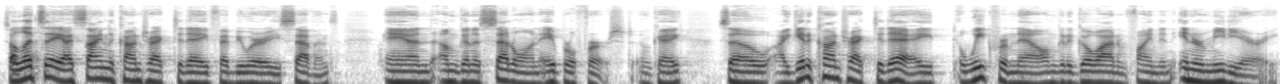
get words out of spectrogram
So let's say I sign the contract today, February 7th, and I'm going to settle on April 1st, okay? So I get a contract today, a week from now, I'm going to go out and find an intermediary.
